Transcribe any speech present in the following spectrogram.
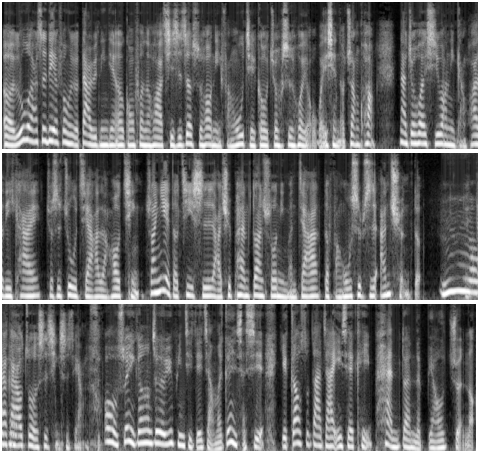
呃，如果要是裂缝有大于零点二公分的话，其实这时候你房屋结构就是会有危险的状况，那就会希望你赶快离开，就是住家，然后请专业的技师来去判断说你们家的房屋是不是安全的。嗯对大概要做的事情是这样子。哦，所以刚刚这个玉萍姐姐讲的更详细，也告诉大家一些可以判断的标准哦。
